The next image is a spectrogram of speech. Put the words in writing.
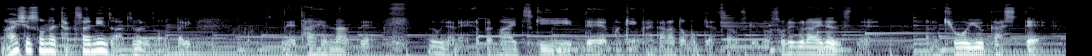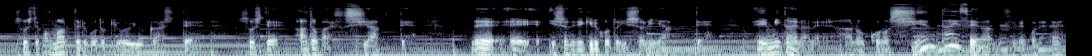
毎週そんなにたくさん人数集めるのはやっぱりね大変なんで。そういう意味じゃねやっぱり毎月で、まあ、限界かなと思ってやってたんですけどそれぐらいでですねあの共有化してそして困ってること共有化してそしてアドバイスし合ってで、えー、一緒にできること一緒にやって、えー、みたいなねあのこの支援体制なんですよねこれね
